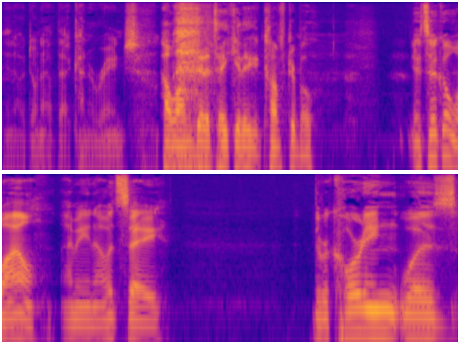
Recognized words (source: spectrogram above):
You know, I don't have that kind of range. How long did it take you to get comfortable? It took a while. I mean, I would say the recording was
